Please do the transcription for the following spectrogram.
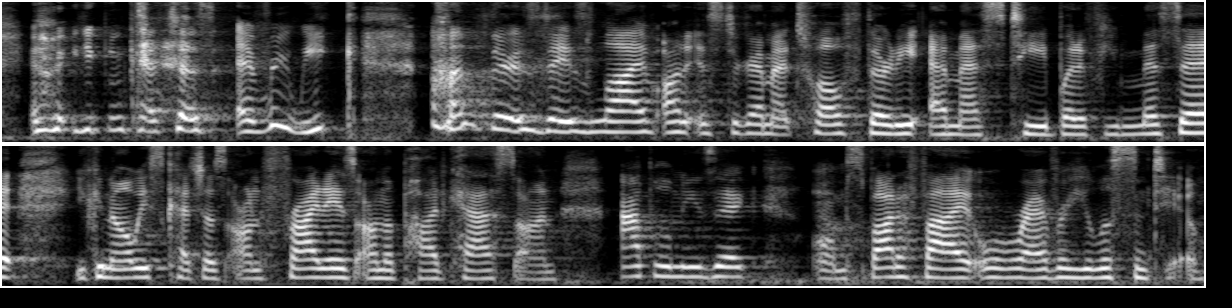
you can catch us every week on Thursdays live on Instagram at 1230 MST. But if you miss it, you can always catch us on Fridays on the podcast on Apple Music, um, Spotify, or wherever you listen to.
